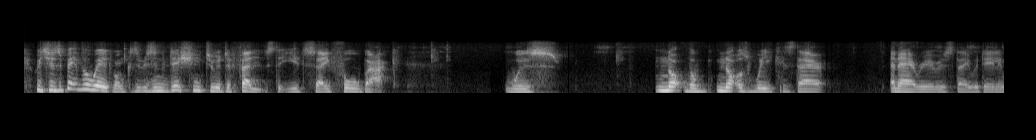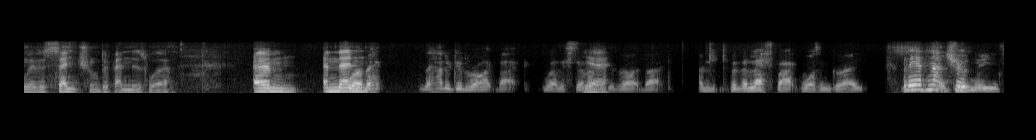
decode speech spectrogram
which is a bit of a weird one because it was in addition to a defence that you'd say fullback was not the not as weak as their an area as they were dealing with as central defenders were. Um, and then well, they, they had a good right back. Well, they still Yeah. have a good right back, and but the left back wasn't great. But they had natural- need.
